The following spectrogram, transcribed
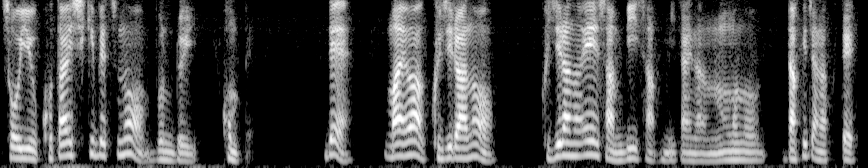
そういう個体識別の分類コンペ。で、前はクジラの、クジラの A さん、B さんみたいなものだけじゃなくて、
